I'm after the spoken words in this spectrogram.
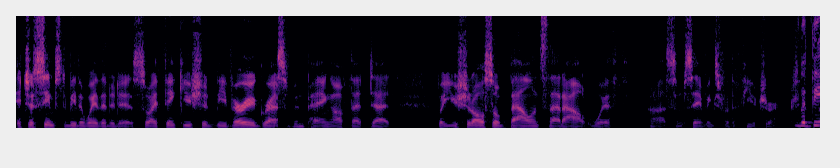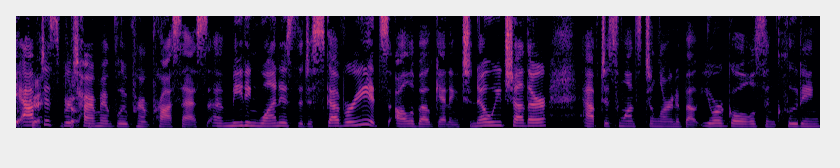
it just seems to be the way that it is. So I think you should be very aggressive in paying off that debt but you should also balance that out with uh, some savings for the future. But the okay. Aptus retirement blueprint process, uh, meeting one is the discovery. It's all about getting to know each other. Aptus wants to learn about your goals, including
